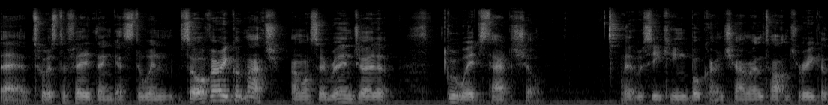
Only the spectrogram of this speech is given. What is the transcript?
Uh, Twist of Fate then gets the win. So a very good match. I must say, really enjoyed it. Good way to start the show. Uh, we see King Booker and Sharmell talking to Regal.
